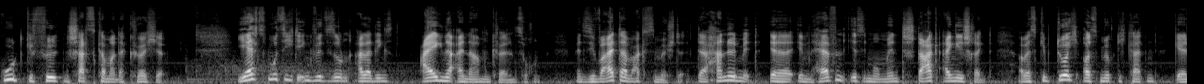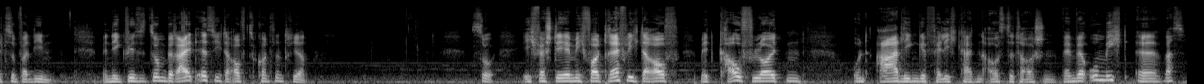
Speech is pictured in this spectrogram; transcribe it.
gut gefüllten Schatzkammer der Kirche. Jetzt muss sich die Inquisition allerdings eigene Einnahmenquellen suchen, wenn sie weiter wachsen möchte. Der Handel mit äh, im Heaven ist im Moment stark eingeschränkt, aber es gibt durchaus Möglichkeiten, Geld zu verdienen, wenn die Inquisition bereit ist, sich darauf zu konzentrieren. So, ich verstehe mich vortrefflich darauf, mit Kaufleuten und adligen Gefälligkeiten auszutauschen. Wenn wir, äh, was?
